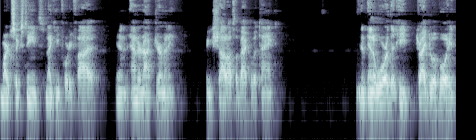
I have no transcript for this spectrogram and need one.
March 16th, 1945, in Andernach, Germany, being shot off the back of a tank. In, in, a war that he tried to avoid.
